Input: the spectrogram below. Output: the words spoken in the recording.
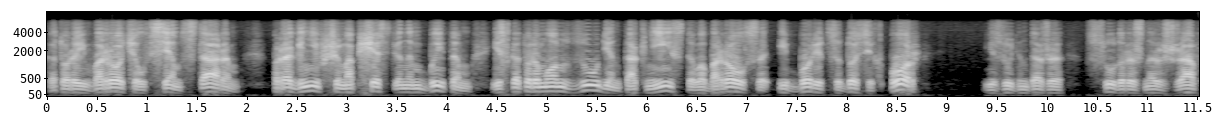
который ворочал всем старым, прогнившим общественным бытом, и с которым он, Зудин, так неистово боролся и борется до сих пор, и Зудин даже судорожно сжав,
